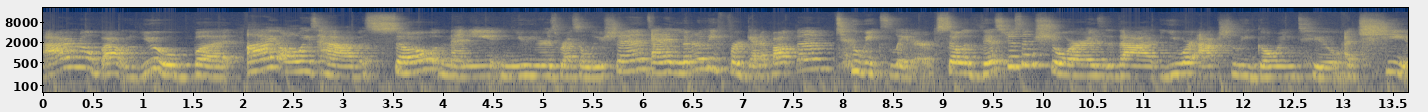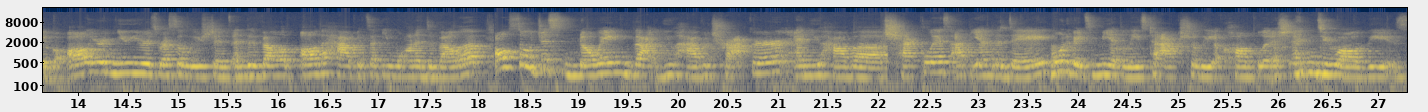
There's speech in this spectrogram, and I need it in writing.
I don't know about you but I always have so many new year's resolutions and I literally forget about them two weeks later so this just ensures that you are actually going to achieve all your new year's resolutions and develop all the habits that you want to develop also just knowing that you have a tracker and you have a checklist at the end of the day motivates me at least to actually accomplish and do all these.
